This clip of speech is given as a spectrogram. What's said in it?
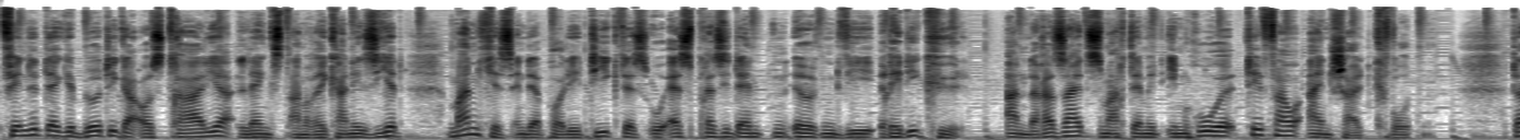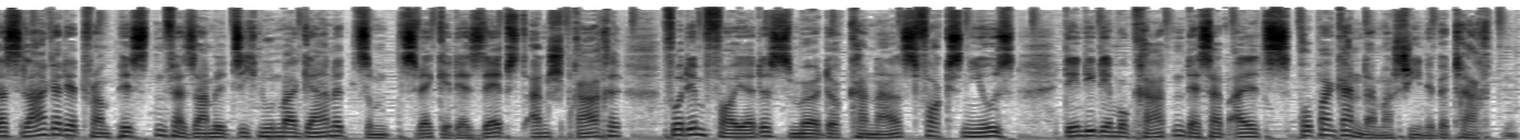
findet der gebürtige Australier, längst amerikanisiert, manches in der Politik des US-Präsidenten irgendwie ridikül. Andererseits macht er mit ihm hohe TV-Einschaltquoten. Das Lager der Trumpisten versammelt sich nun mal gerne zum Zwecke der Selbstansprache vor dem Feuer des Murdoch-Kanals Fox News, den die Demokraten deshalb als Propagandamaschine betrachten,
